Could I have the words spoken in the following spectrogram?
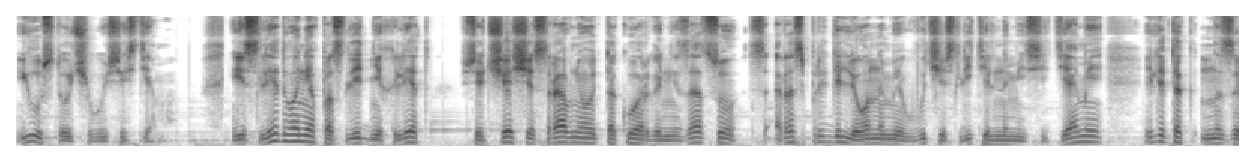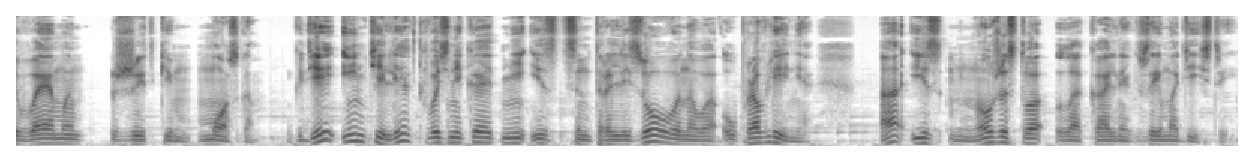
и устойчивую систему. Исследования последних лет все чаще сравнивают такую организацию с распределенными вычислительными сетями или так называемым жидким мозгом, где интеллект возникает не из централизованного управления, а из множества локальных взаимодействий.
